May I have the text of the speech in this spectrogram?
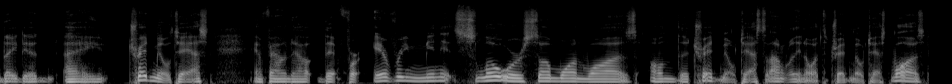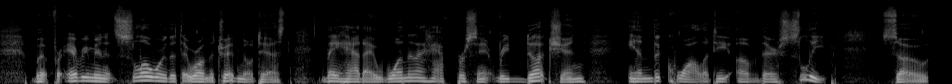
They did a treadmill test and found out that for every minute slower someone was on the treadmill test, and I don't really know what the treadmill test was, but for every minute slower that they were on the treadmill test, they had a 1.5% reduction in the quality of their sleep. So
